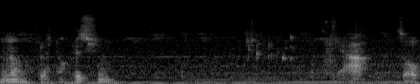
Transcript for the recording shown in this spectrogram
Ja, vielleicht noch ein bisschen. Ja, so.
